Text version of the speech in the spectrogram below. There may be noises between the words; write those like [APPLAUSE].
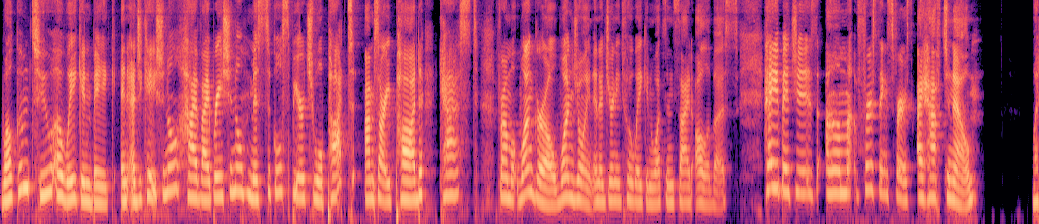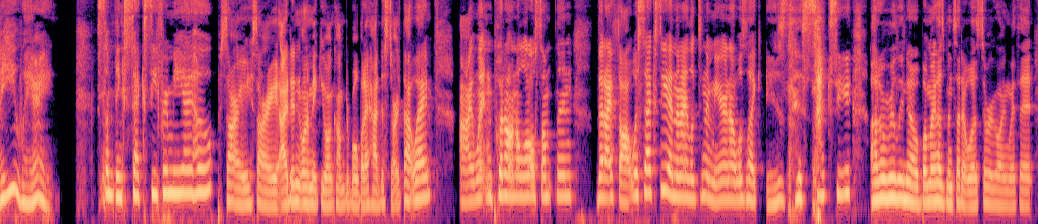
Welcome to Awake and Bake, an educational, high vibrational, mystical, spiritual pot. I'm sorry, podcast from one girl, one joint, and a journey to awaken what's inside all of us. Hey, bitches. Um, first things first, I have to know what are you wearing? Something sexy for me, I hope. Sorry, sorry. I didn't want to make you uncomfortable, but I had to start that way. I went and put on a little something that I thought was sexy. And then I looked in the mirror and I was like, is [LAUGHS] this sexy? I don't really know. But my husband said it was. So we're going with it.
